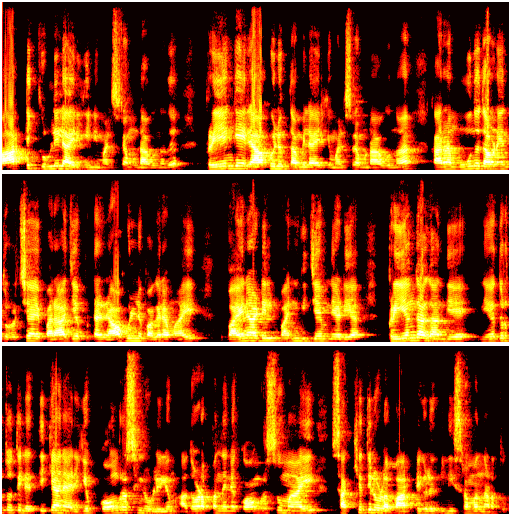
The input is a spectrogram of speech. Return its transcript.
പാർട്ടിക്കുള്ളിലായിരിക്കും ഇനി മത്സരം ഉണ്ടാകുന്നത് പ്രിയങ്കയും രാഹുലും തമ്മിലായിരിക്കും മത്സരം ഉണ്ടാകുന്നത് കാരണം മൂന്ന് തവണയും തുടർച്ചയായി പരാജയപ്പെട്ട രാഹുലിന് പകരമായി വയനാട്ടിൽ വൻ വിജയം നേടിയ പ്രിയങ്ക ഗാന്ധിയെ നേതൃത്വത്തിൽ എത്തിക്കാനായിരിക്കും കോൺഗ്രസിനുള്ളിലും അതോടൊപ്പം തന്നെ കോൺഗ്രസുമായി സഖ്യത്തിലുള്ള പാർട്ടികൾ ഇനി ശ്രമം നടത്തുക.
